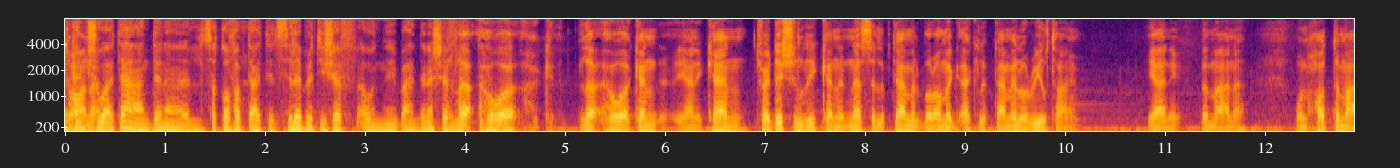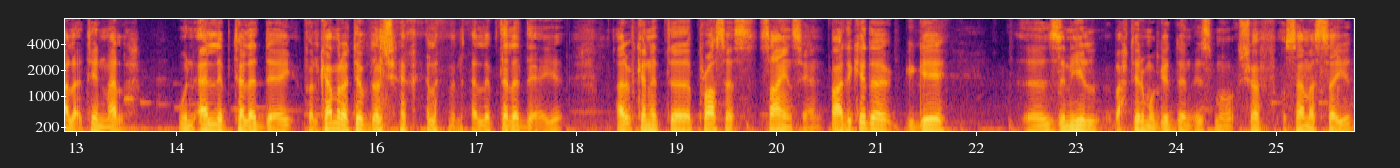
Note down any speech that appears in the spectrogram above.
ما كانش بتوعنا. وقتها عندنا الثقافة بتاعت ال celebrity chef أو إن يبقى عندنا شيف لا هو لا هو كان يعني كان traditionally كان الناس اللي بتعمل برامج أكل بتعمله real time يعني بمعنى ونحط معلقتين ملح ونقلب ثلاث دقايق. فالكاميرا تفضل شغالة بنقلب ثلاث دقايق. عارف كانت process science يعني. بعد كده جه آه، زميل بحترمه جدا اسمه شيف أسامة السيد.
